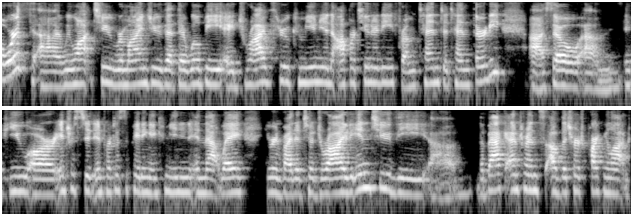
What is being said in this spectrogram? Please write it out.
4th, uh, we want to remind you that there will be a drive-through communion opportunity from 10 to 10.30. Uh, so um, if you are interested in participating in communion in that way, you're invited to drive into the, uh, the back entrance of the church parking lot,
